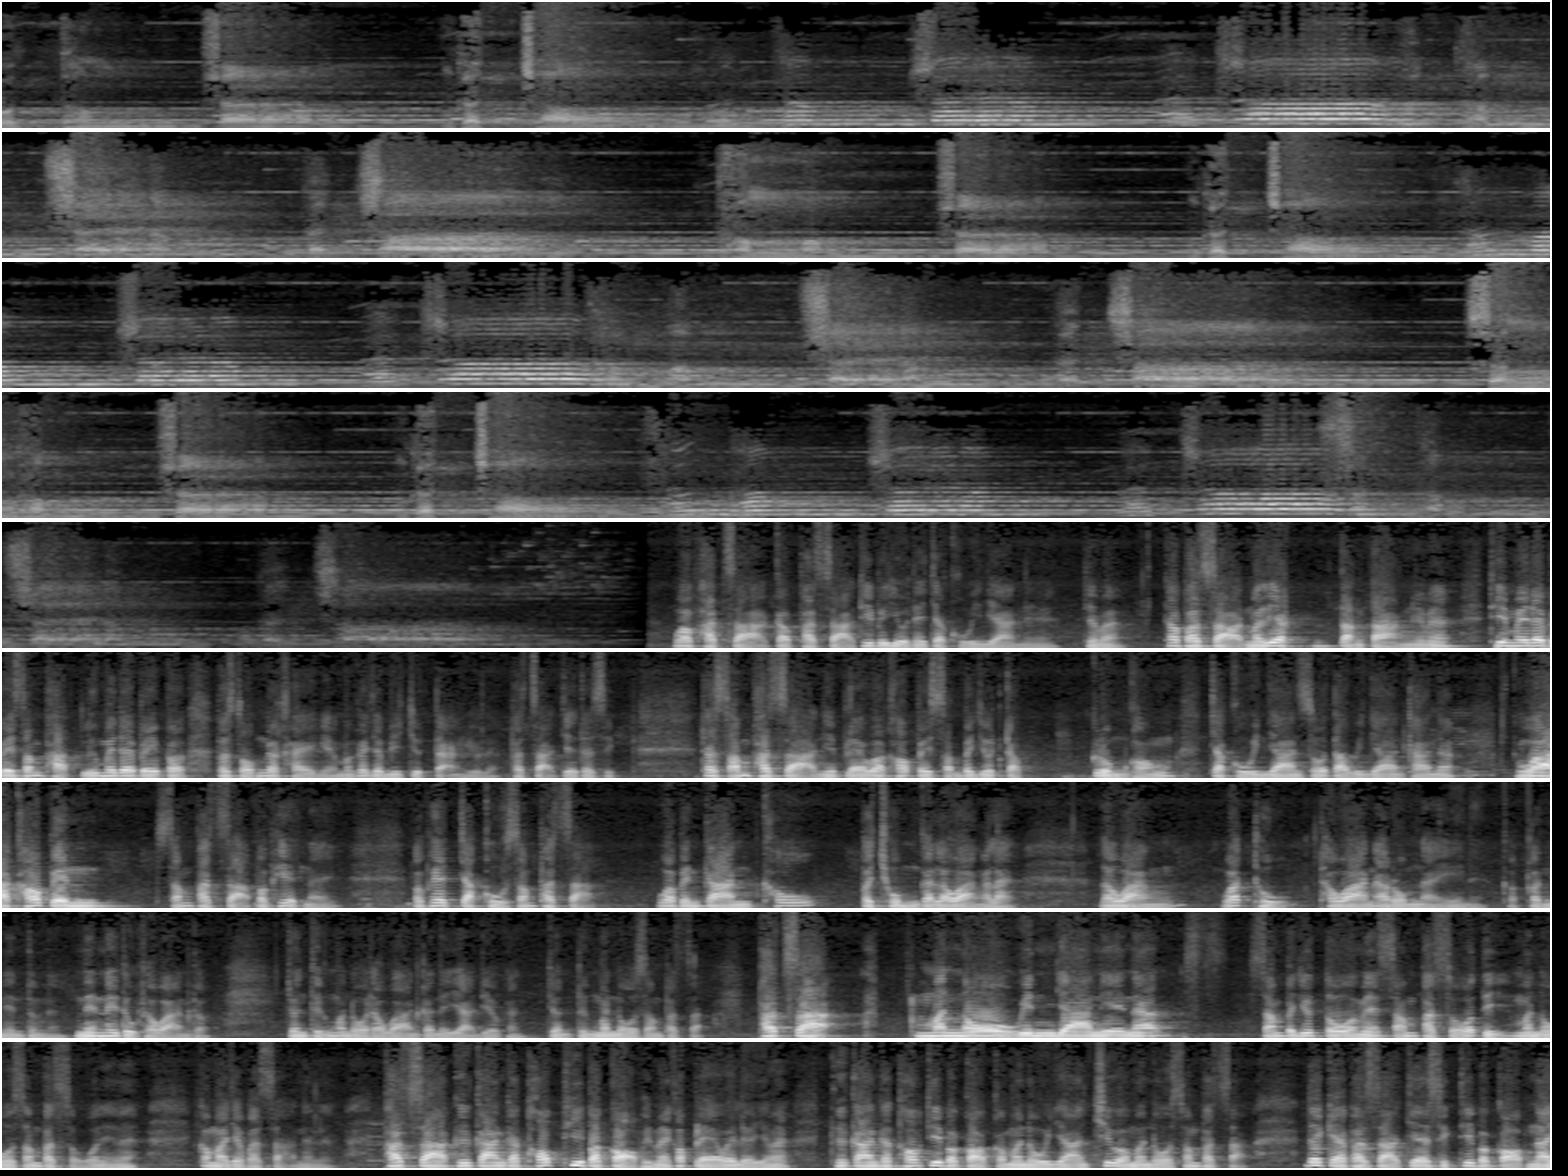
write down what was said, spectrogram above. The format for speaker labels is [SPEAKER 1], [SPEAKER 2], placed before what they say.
[SPEAKER 1] बुद्धं शरणं गच्छामि।
[SPEAKER 2] बुद्धं शरणं गच्छामि।
[SPEAKER 1] बुद्धं शरणं गच्छामि। धम्मं शरणं गच्छामि
[SPEAKER 2] धम्मं
[SPEAKER 1] सङ्घं शरणं गच्छामि
[SPEAKER 2] सङ्घं शरणं गच्छामि
[SPEAKER 1] सङ्घं शरणं गच्छामि
[SPEAKER 3] ว่าผัสสะกับผัสสะที่ไปอยู่ในจักขูวิญญาณเนี่ยใช่ไหม ถ้าผัสสะมาเรียกต่างๆใช่ไหมที่ไม่ได้ไปสัมผัสหรือไม่ได้ไปผผสมกับใครเงี้ยมันก็จะมีจุดต่างอยู่แล้วผัสสะเจตสิกถ้าสัมผัสสะนี่แปลว่าเขาไปสัมปยุตกับกลุ่มของจักขูวิญญาณ โสตวิญญาณคานะว่าเขาเป็นสัมผัสสะประเภทไหน ประเภทจักขูสัมผัสสะว่าเป็นการเขาประชุมกันระหว่างอะไร ระหว่างวัตถุ ทวารอารมณ์ไหนเนี่ยกก็เน้นตรงนั้น เน้นให้ถูกทวารก็ จนถึงมโนทวารก็ในยะเดียวกัน จนถึงมโนสัมผัสสะผัสสะมโนวิญญาเนนะสัมปยุตโตเห็นไหมสัมผัสโสติ มโนสัมผัสโสเนี่ยเห็นไหมก็มาจากภาษานั่นแหละผัสสะคือการกระทบที่ประกอบเห็นไหมเขาแปลไว้เลยใช่ไหมคือการกระทบที่ประกอบกับมโนญญาณชื่อว่ามโนสัมผัสสะได้แก่ภาษาเจสิกที่ประกอบใน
